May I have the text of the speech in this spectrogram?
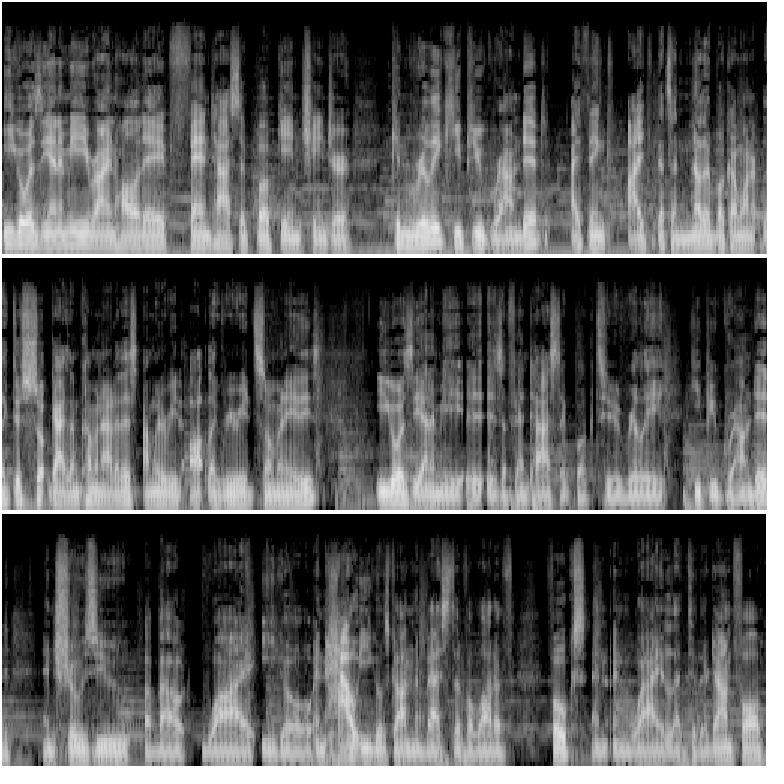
Ego is the enemy. Ryan Holiday, fantastic book, game changer. Can really keep you grounded. I think I that's another book I want to like. There's so guys. I'm coming out of this. I'm gonna read like reread so many of these. Ego is the Enemy is a fantastic book to really keep you grounded and shows you about why ego and how ego's gotten the best of a lot of folks and, and why it led to their downfall.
